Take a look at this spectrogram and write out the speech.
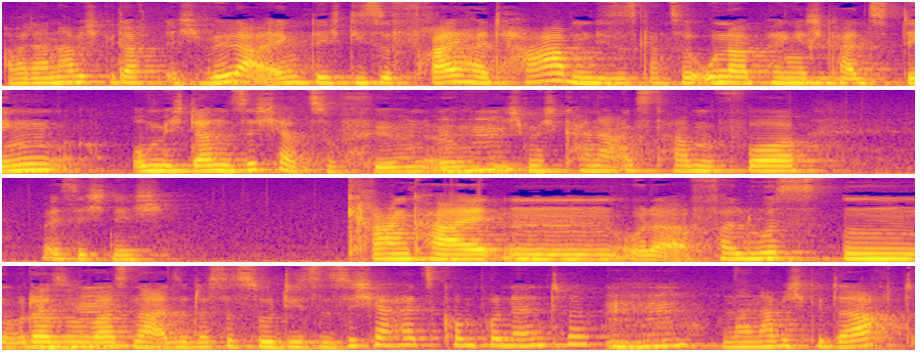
Aber dann habe ich gedacht, ich will eigentlich diese Freiheit haben, dieses ganze Unabhängigkeitsding, um mich dann sicher zu fühlen irgendwie. Ich möchte keine Angst haben vor, weiß ich nicht, Krankheiten oder Verlusten oder sowas. Ne? Also das ist so diese Sicherheitskomponente. Und dann habe ich gedacht,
